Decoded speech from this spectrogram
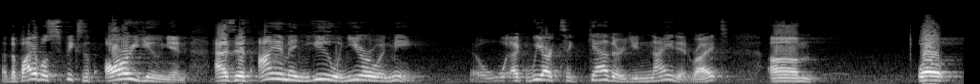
The Bible speaks of our union as if I am in you and you are in me. Like we are together, united, right? Um, well,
